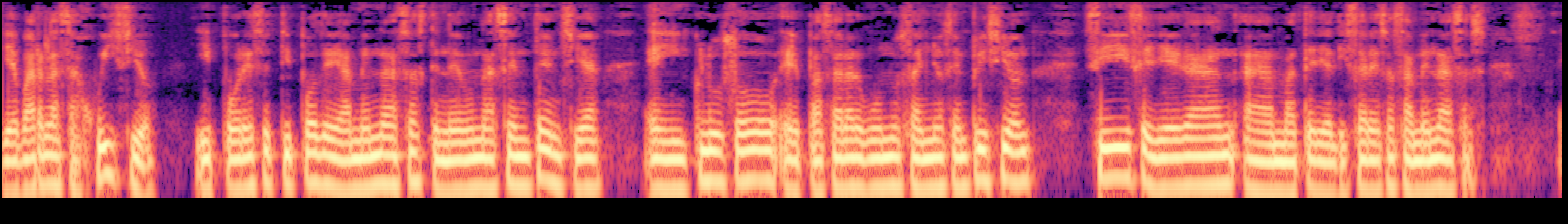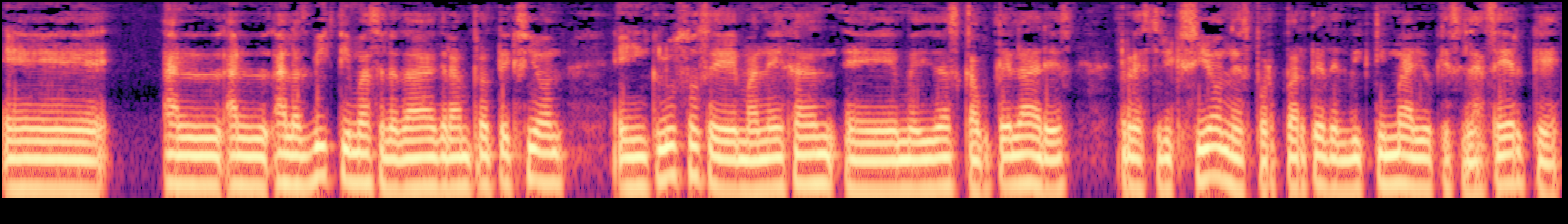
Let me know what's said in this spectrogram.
llevarlas a juicio y por ese tipo de amenazas tener una sentencia e incluso eh, pasar algunos años en prisión si se llegan a materializar esas amenazas. Eh, al, al, a las víctimas se les da gran protección e incluso se manejan eh, medidas cautelares, restricciones por parte del victimario que se le acerque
